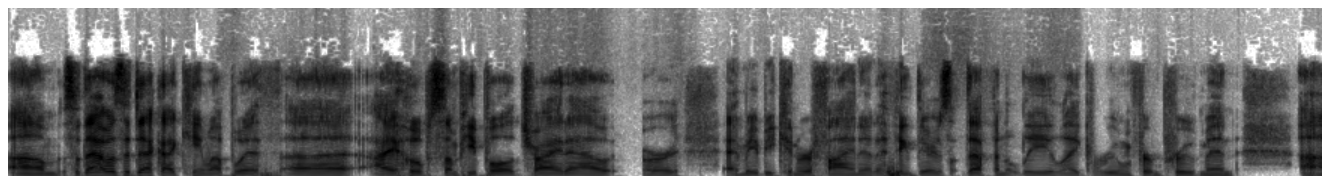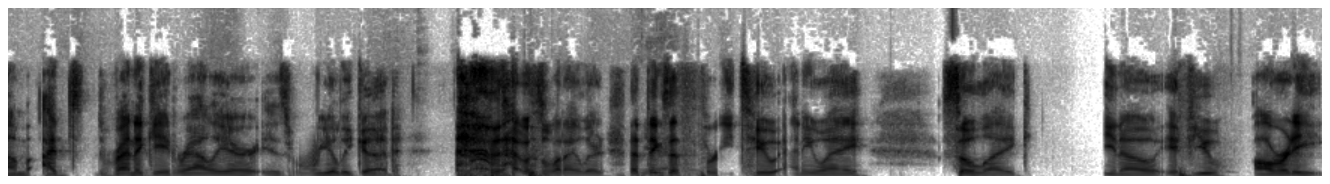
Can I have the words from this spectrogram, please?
um, so that was the deck I came up with. Uh, I hope some people try it out or and maybe can refine it. I think there's definitely like room for improvement. Um, I Renegade Rallier is really good. that was what I learned. That thing's a three-two anyway. So like, you know, if you've already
